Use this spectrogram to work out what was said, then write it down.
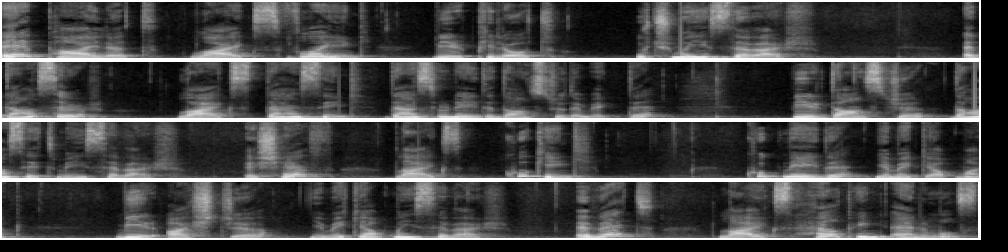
A pilot likes flying. Bir pilot uçmayı sever. A dancer likes dancing. Dancer neydi? Dansçı demekti. Bir dansçı dans etmeyi sever. A chef likes cooking. Cook neydi? Yemek yapmak. Bir aşçı yemek yapmayı sever. Evet, likes helping animals.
